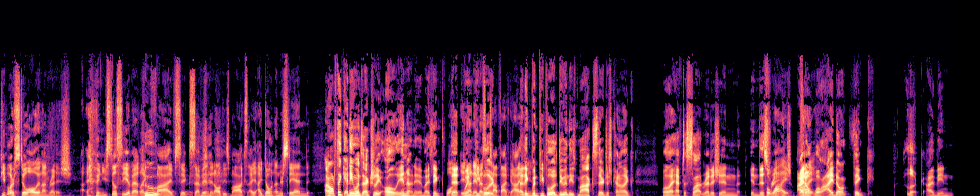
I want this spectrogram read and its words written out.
People are still all in on Reddish. I mean, you still see him at like Who? five, six, seven, and all these mocks. I, I don't understand. I don't think anyone's actually all in on him. I think Well, that when on him as people a are top five guy, I I think mean. when people are doing these mocks, they're just kind of like, well, I have to slot Reddish in in this But range. why? I don't. Well, I don't think. Look, I mean,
